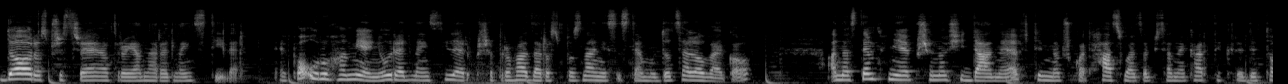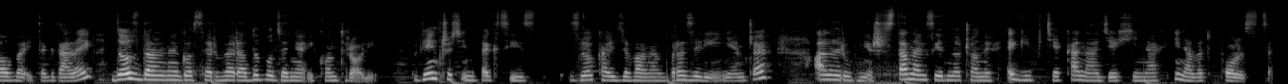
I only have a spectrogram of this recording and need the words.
do rozprzestrzeniania Trojana Redline Stealer. Po uruchomieniu Redline Stealer przeprowadza rozpoznanie systemu docelowego, a następnie przenosi dane, w tym na przykład hasła, zapisane karty kredytowe itd., tak do zdalnego serwera dowodzenia i kontroli. Większość infekcji jest zlokalizowana w Brazylii i Niemczech, ale również w Stanach Zjednoczonych, Egipcie, Kanadzie, Chinach i nawet Polsce.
